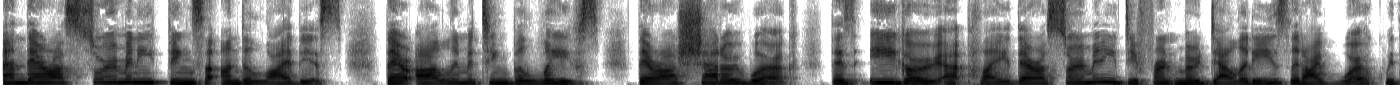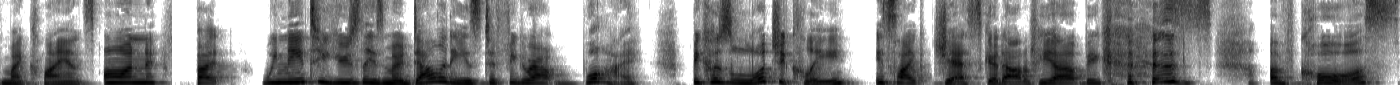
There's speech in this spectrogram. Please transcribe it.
And there are so many things that underlie this. There are limiting beliefs, there are shadow work, there's ego at play. There are so many different modalities that I work with my clients on, but we need to use these modalities to figure out why. Because logically, it's like, Jess, get out of here because, of course,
